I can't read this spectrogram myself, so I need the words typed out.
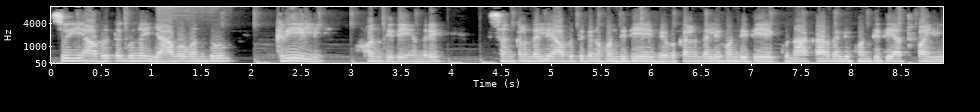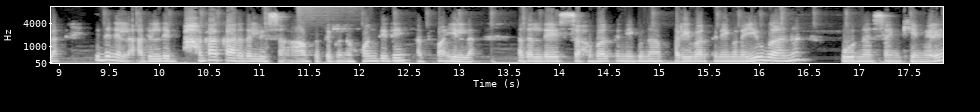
ಸೊ ಈ ಆವೃತ ಗುಣ ಯಾವ ಒಂದು ಕ್ರಿಯೆಯಲ್ಲಿ ಹೊಂದಿದೆ? ಅಂದ್ರೆ ಸಂಕಲನದಲ್ಲಿ ಆವೃತ ಗುಣ ಹೊಂದಿದೆಯೇ, ವ್ಯವಕಲನದಲ್ಲಿ ಹೊಂದಿದೆಯೇ, ಗುಣಾಕಾರದಲ್ಲಿ ಹೊಂದಿದೆಯೇ ಅಥವಾ ಇಲ್ಲ? ಇದನ್ನೆಲ್ಲ ಅದಲ್ಲದೆ ಭಾಗಾಕಾರದಲ್ಲಿ ಸಹ ಆವೃತ ಗುಣ ಹೊಂದಿದೆ ಅಥವಾ ಇಲ್ಲ? ಅದಲ್ಲದೆ ಸಹವರ್ತನೆ ಗುಣ, ಪರಿವರ್ತನೆ ಗುಣ, ಇವುಗಳನ್ನ ಪೂರ್ಣ ಸಂಖ್ಯೆ ಮೇಲೆ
